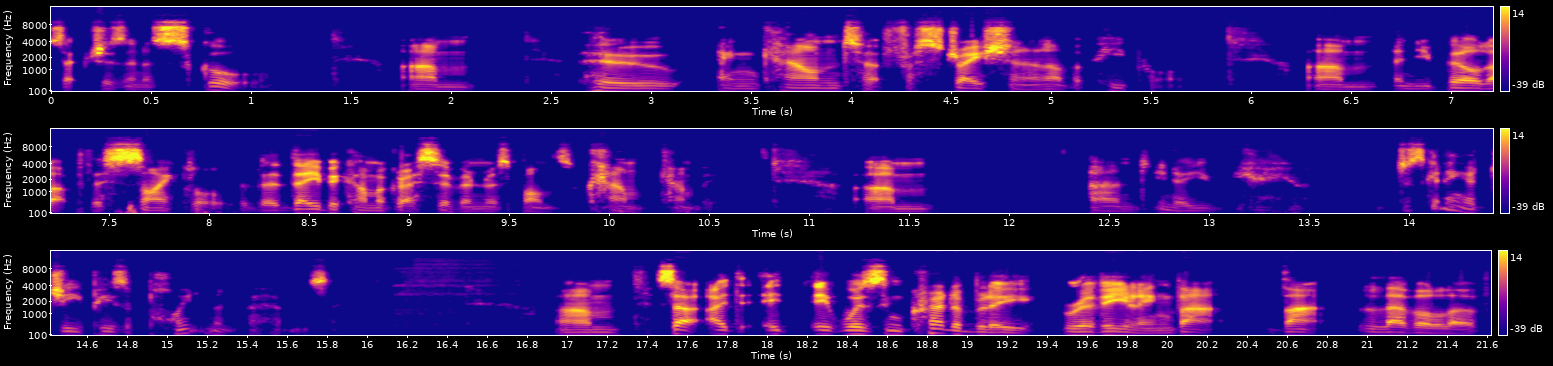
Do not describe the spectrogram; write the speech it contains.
secretaries in a school, um, who encounter frustration in other people. Um, and you build up this cycle that they become aggressive in response can can be um, and you know you, you just getting a gp's appointment for heaven's sake um, so I, it, it was incredibly revealing that that level of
